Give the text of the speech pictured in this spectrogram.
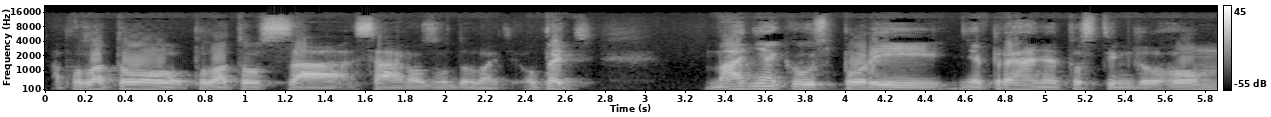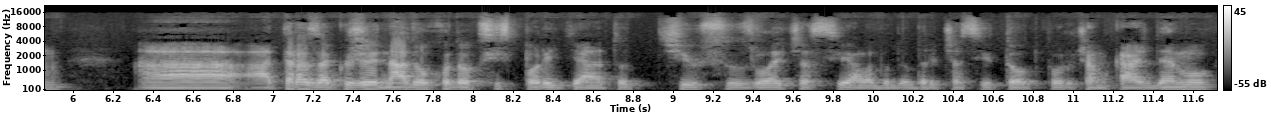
a podľa toho, podľa toho sa, sa rozhodovať. Opäť, mať nejaké úspory, nepreháňať to s tým dlhom a, a teraz akože na dôchodok si sporíte a to či už sú zlé časy alebo dobré časy, to odporúčam každému,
